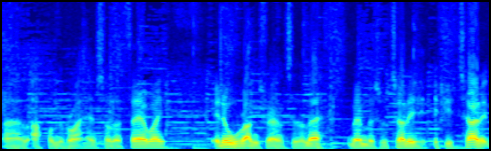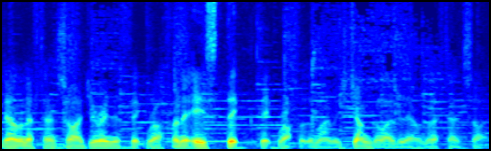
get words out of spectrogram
um, up on the right-hand side of the fairway. It all runs round to the left. Members will tell you, if you turn it down the left-hand side, you're in the thick rough, and it is thick, thick rough at the moment. It's jungle over there on the left-hand side.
